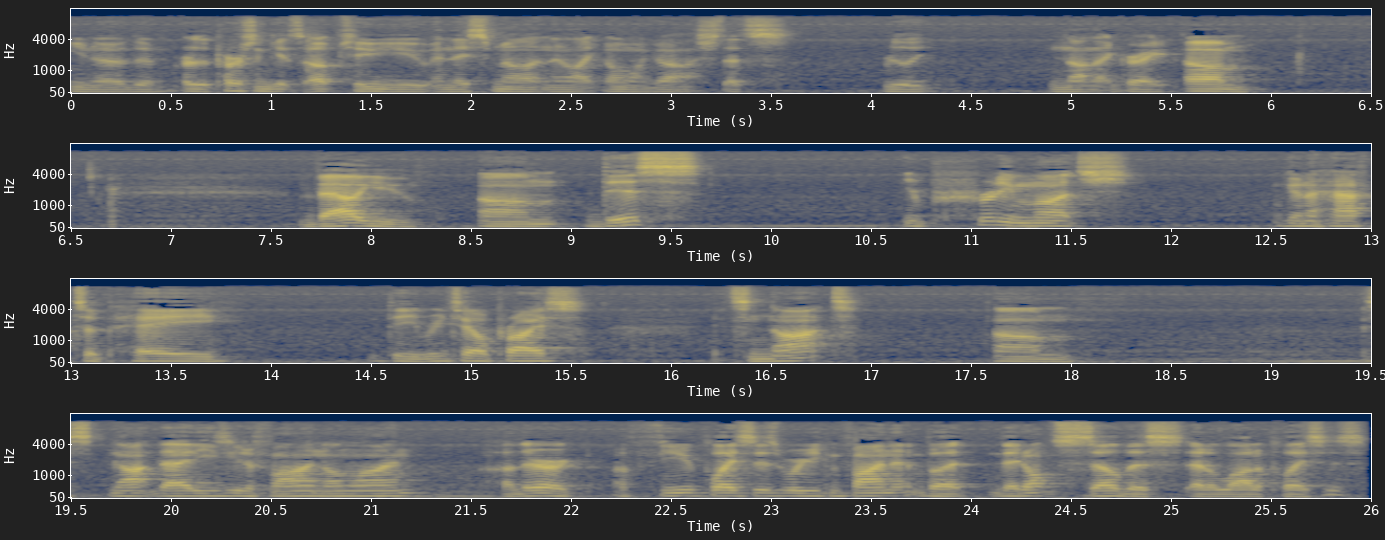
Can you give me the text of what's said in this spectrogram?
you know, the or the person gets up to you and they smell it and they're like, oh my gosh, that's really not that great. Um, value. Um, this you're pretty much gonna have to pay the retail price. It's not. Um, it's not that easy to find online. Uh, there are a few places where you can find it, but they don't sell this at a lot of places.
